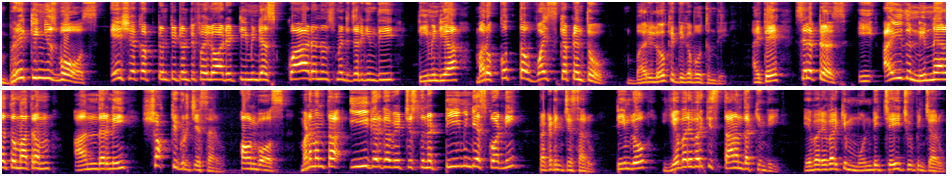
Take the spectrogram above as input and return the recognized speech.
Breaking news boss. Asia cup twenty twenty ఫైవ్లో ఆడే టీమిండియా స్క్వాడ్ అనౌన్స్మెంట్ జరిగింది. టీమిండియా మరో కొత్త వైస్ కెప్టెన్తో బరిలోకి దిగబోతుంది. అయితే సెలెక్టర్స్ ఈ ఐదు నిర్ణయాలతో మాత్రం అందరినీ షాక్కి గురి చేశారు. అవును బాస్. మనమంతా ఈగర్గా వెయిట్ చేస్తున్న టీమిండియా స్క్వాడ్ని ప్రకటించేశారు. టీంలో ఎవరెవరికి స్థానం దక్కింది? ఎవరెవరికి మొండి చేయి చూపించారు?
